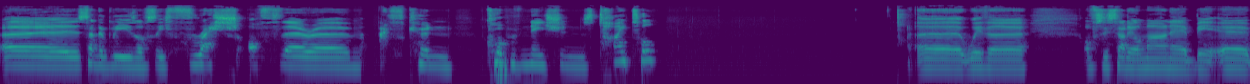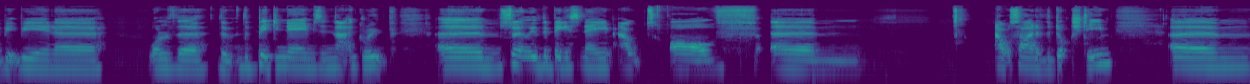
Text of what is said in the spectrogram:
uh, Senegalese obviously fresh off their um, African Cup of Nations title. uh, with uh, obviously Sadio Mane be, uh, be, being uh, one of the, the, the big names in that group. Um, certainly the biggest name out of um, outside of the Dutch team. Um,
